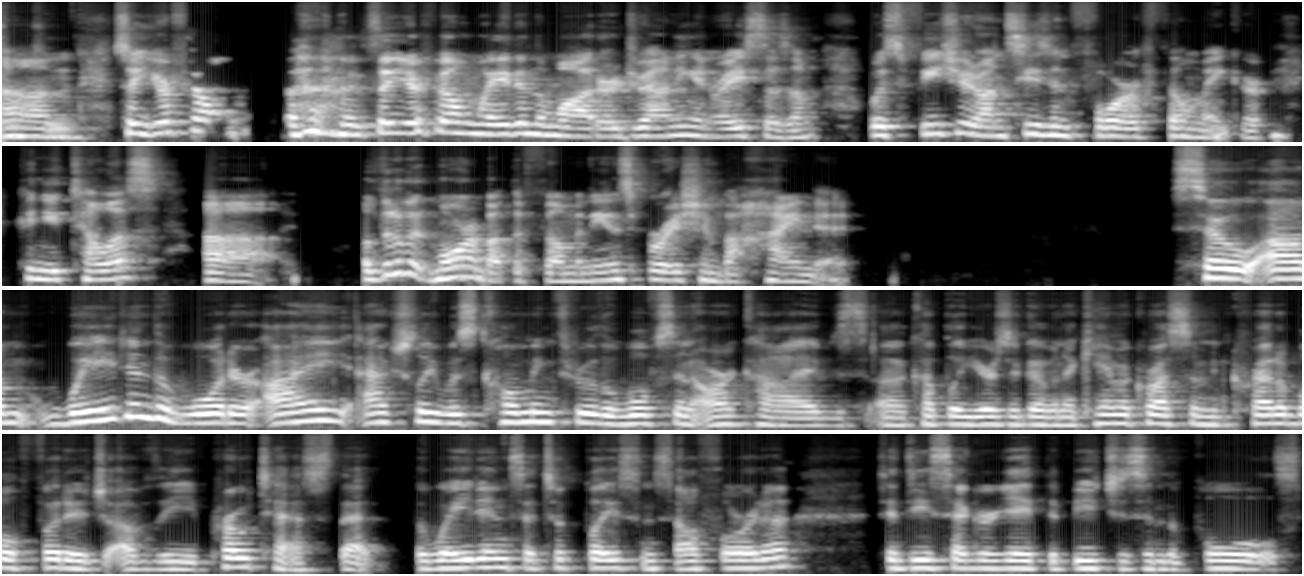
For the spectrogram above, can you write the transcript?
Um, you. So your film, so your film Wade in the Water: Drowning in Racism was featured on season four of Filmmaker. Can you tell us uh, a little bit more about the film and the inspiration behind it. So, um, Wade in the Water, I actually was combing through the Wolfson archives a couple of years ago, and I came across some incredible footage of the protests that the wade ins that took place in South Florida to desegregate the beaches and the pools.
